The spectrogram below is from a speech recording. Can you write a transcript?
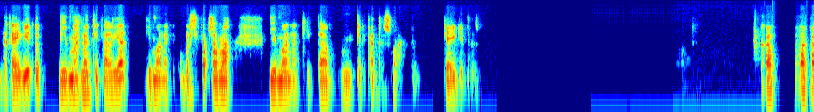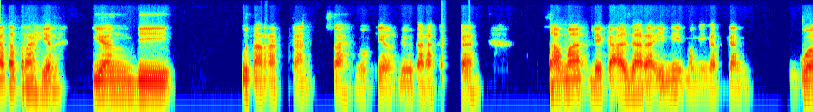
ya kayak gitu. Gimana kita lihat, gimana kita bersikap sama gimana kita memikirkan sesuatu. Kayak gitu. Kata-kata terakhir yang diutarakan, sah gokil diutarakan sama Deka Azhara ini mengingatkan gue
